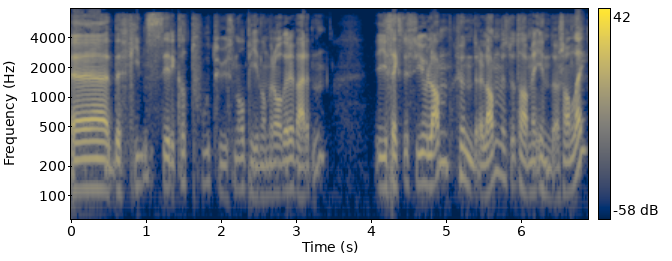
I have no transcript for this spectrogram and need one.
Eh, det fins ca. 2000 alpinområder i verden. I 67 land, 100 land hvis du tar med innendørsanlegg.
